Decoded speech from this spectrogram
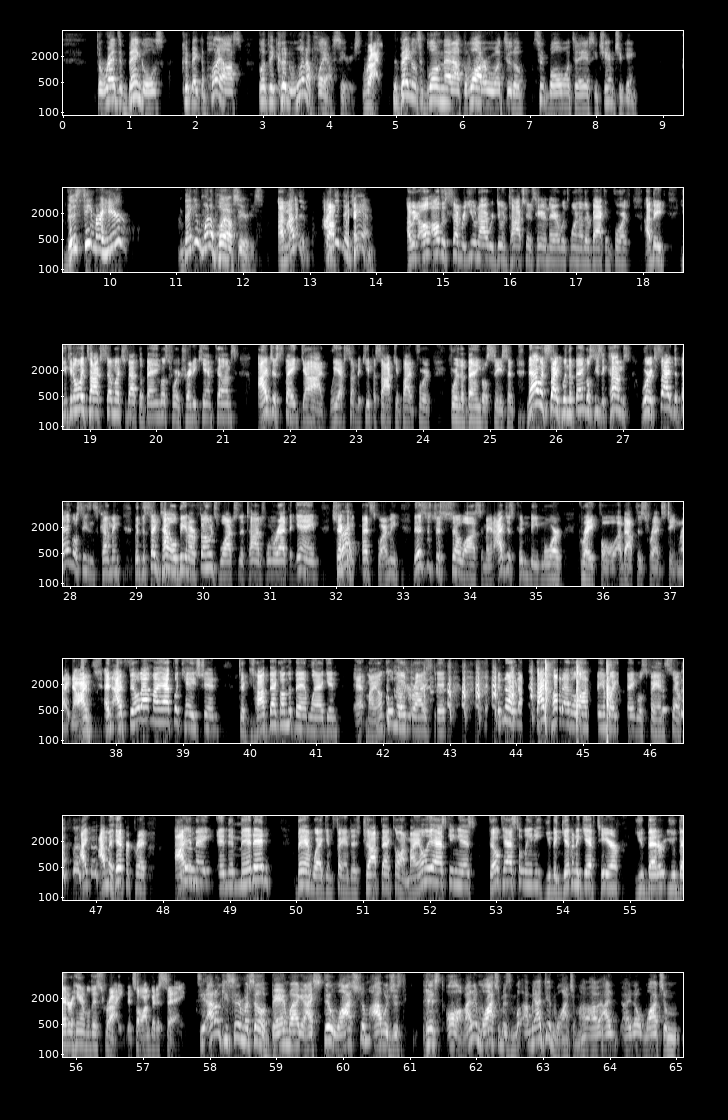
the Reds and Bengals could make the playoffs, but they couldn't win a playoff series. Right. The Bengals have blown that out the water. We went to the Super Bowl, went to the AFC Championship game. This team right here, they can win a playoff series. I, mean, I, th- I think they can. I mean, all, all the summer, you and I were doing talk shows here and there with one other back and forth. I mean, you can only talk so much about the Bengals before training camp comes. I just thank God we have something to keep us occupied for for the Bengals season. Now it's like when the Bengals season comes, we're excited the Bengals season's coming, but at the same time, we'll be in our phones watching the times when we're at the game, checking right. the Red score. I mean, this is just so awesome, man. I just couldn't be more grateful about this Reds team right now. I'm and I filled out my application to hop back on the bandwagon. At my uncle notarized it. no, no, I called out a lot of bandwagon Bengals fans, so I, I'm a hypocrite. I am a, an admitted bandwagon fan to jump back on. My only asking is, Phil Castellini, you've been given a gift here. You better you better handle this right. That's all I'm going to say. See, I don't consider myself a bandwagon. I still watched them. I was just pissed off. I didn't watch them as much. I mean, I did watch them. I I, I don't watch them.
